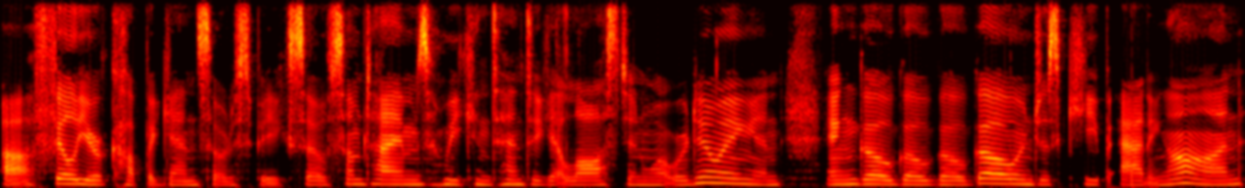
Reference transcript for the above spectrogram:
uh, fill your cup again, so to speak. So sometimes we can tend to get lost in what we're doing and and go go go go and just keep adding on,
